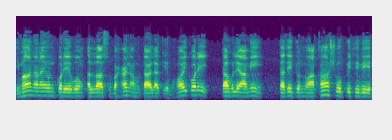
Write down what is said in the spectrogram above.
ইমান আনায়ন করে এবং আল্লাহ সুবাহানাহু তাআলাকে ভয় করে, তাহলে আমি তাদের জন্য আকাশ ও পৃথিবীর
